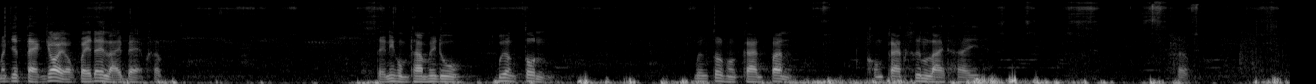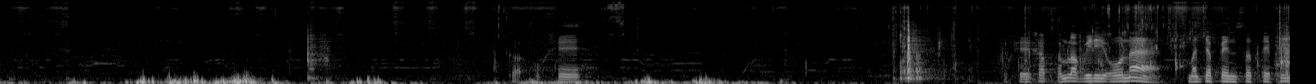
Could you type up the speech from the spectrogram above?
มันจะแตกย่อยออกไปได้หลายแบบครับ แต่นี่ผมทำให้ดูเบื้องต้น เบื้องต้นของการปั้นของการขึ้นลายไทยครับก็โอเค โอเคครับสำหรับวิดีโอหน้ามันจะเป็นสเต็ปที่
